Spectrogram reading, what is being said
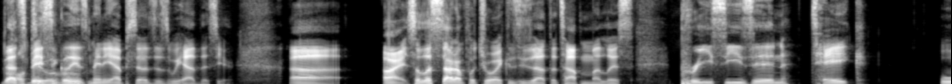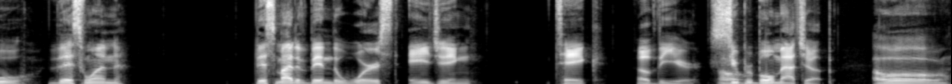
that's All two of basically as many episodes as we had this year. Uh all right, so let's start off with Troy cuz he's at the top of my list. Preseason take. Ooh, this one this might have been the worst aging take of the year. Oh. Super Bowl matchup. Oh,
